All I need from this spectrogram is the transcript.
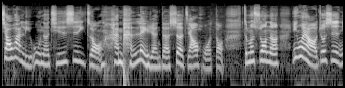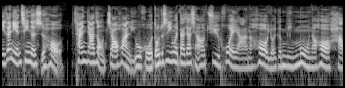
交换礼物呢，其实是一种还蛮累人的社交活动。怎么说呢？因为哦，就是你在年轻的时候。参加这种交换礼物活动，就是因为大家想要聚会啊，然后有一个名目，然后 have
